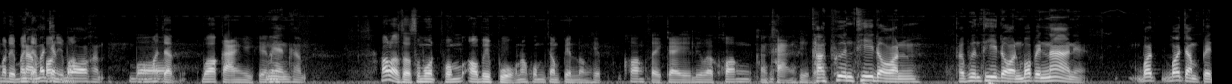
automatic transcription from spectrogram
บ่ได้มาจากน้ำมาคลองจากนี่บ่บ่อครับมาจากบ่อกลางอีกแค่แมนั้นนครับ เอาล่ะสมมุติผมเอาไปปลูกเนาะผมจำเป็นต้องเฮ็ดคลองใส่ไก่หรือว่าคลองข้างๆที่ถ้าพื้นที่ดอน ถ้าพื้นที่ดอนบ่เป็นหน้าเนี่ยบ่บ่จำเป็น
